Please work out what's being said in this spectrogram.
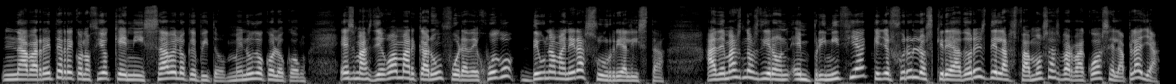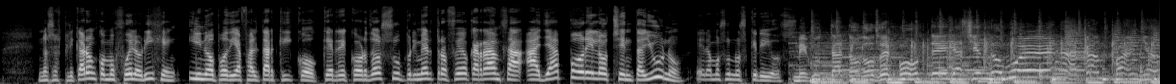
Navarrete reconoció que ni sabe lo que pito, menudo colocón. Es más, llegó a marcar un fuera de juego de una manera surrealista. Además nos dieron en primicia que ellos fueron los creadores de las famosas barbacoas en la playa. Nos explicaron cómo fue el origen y no podía faltar Kiko, que recordó su primer trofeo Carranza allá por el 81. Éramos unos críos. Me gusta todo deporte y haciendo buena campaña.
